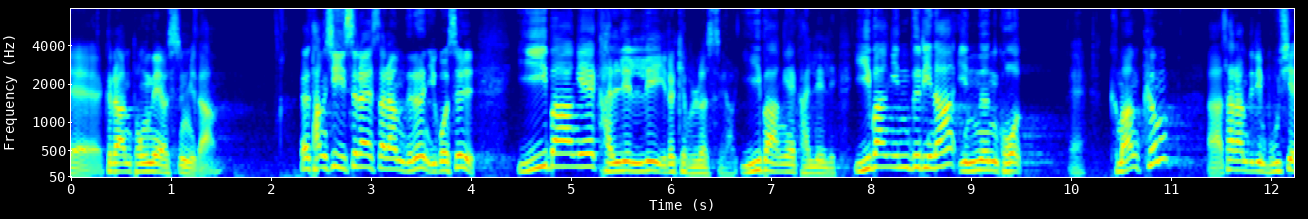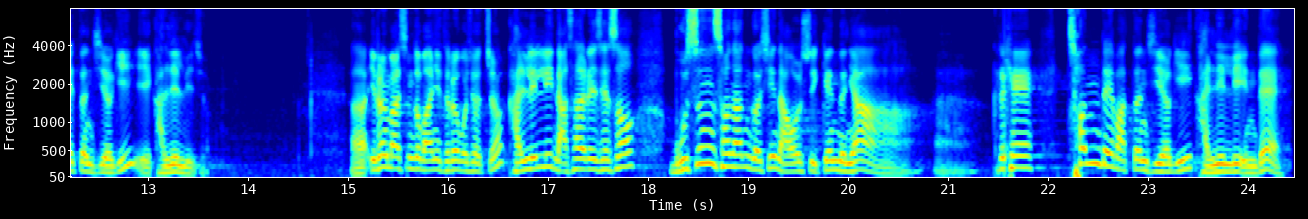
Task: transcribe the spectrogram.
예, 그러한 동네였습니다. 당시 이스라엘 사람들은 이곳을 이방의 갈릴리 이렇게 불렀어요. 이방의 갈릴리. 이방인들이나 있는 곳. 예, 그만큼 아, 사람들이 무시했던 지역이 갈릴리죠. 아, 이런 말씀도 많이 들어보셨죠? 갈릴리 나사렛에서 무슨 선한 것이 나올 수 있겠느냐? 아, 그렇게 천대받던 지역이 갈릴리인데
